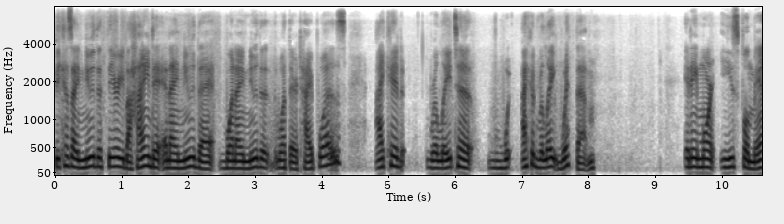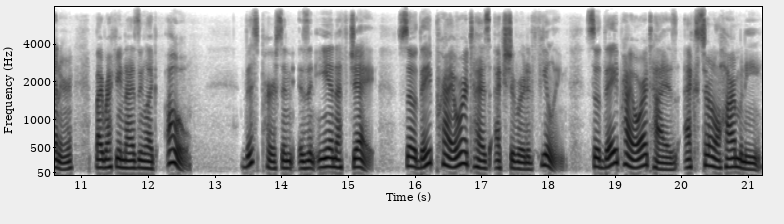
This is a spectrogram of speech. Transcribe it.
because I knew the theory behind it and I knew that when I knew that what their type was, I could relate to I could relate with them in a more easeful manner by recognizing like, "Oh, this person is an ENFJ." So they prioritize extroverted feeling. So they prioritize external harmony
